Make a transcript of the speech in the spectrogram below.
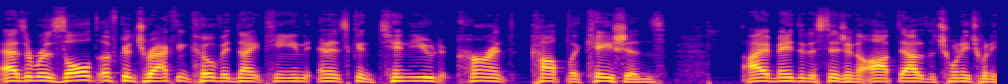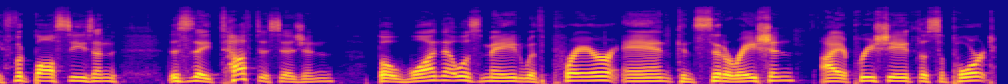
as a result of contracting COVID 19 and its continued current complications, I have made the decision to opt out of the 2020 football season. This is a tough decision, but one that was made with prayer and consideration. I appreciate the support,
